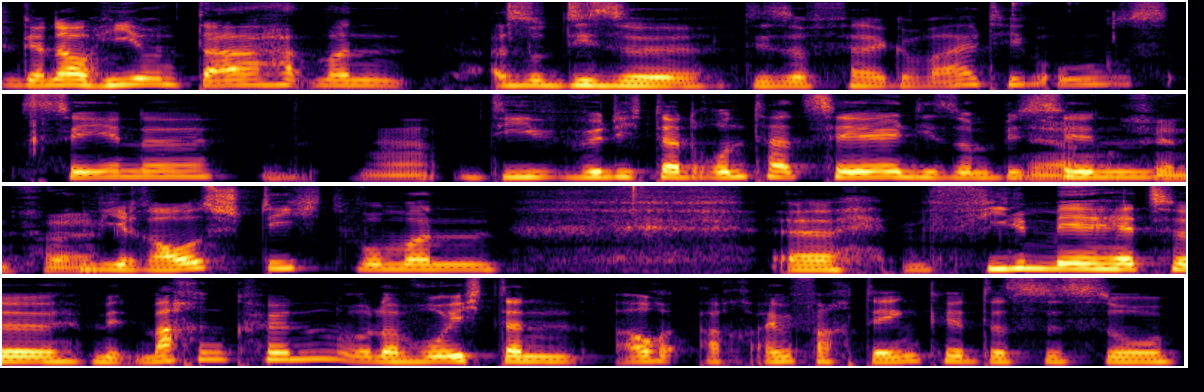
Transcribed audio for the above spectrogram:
Genau, hier und da hat man, also diese, diese Vergewaltigungsszene, Ja. die würde ich da drunter zählen, die so ein bisschen Fall. wie raussticht, wo man äh, viel mehr hätte mitmachen können oder wo ich dann auch, auch einfach denke, dass es so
